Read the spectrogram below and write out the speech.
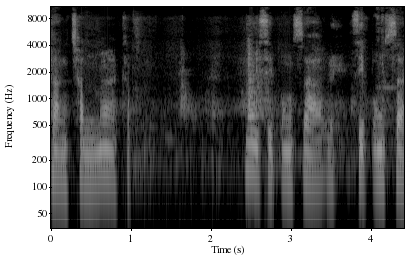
ทางชันมากครับยี่สิบองศาเลยสิบองศา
